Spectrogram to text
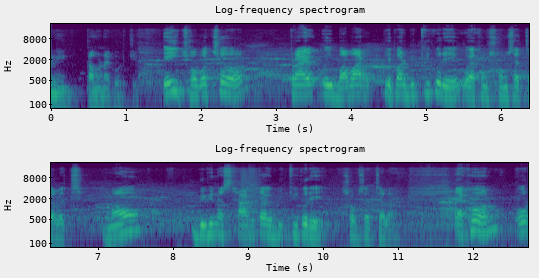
আমি কামনা করছি। এই ছ বছর প্রায় ওই বাবার পেপার বিক্রি করে ও এখন সংসার চালাচ্ছে। মাও বিভিন্ন শাক টাক বিক্রি করে সংসার চালায়। এখন ওর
